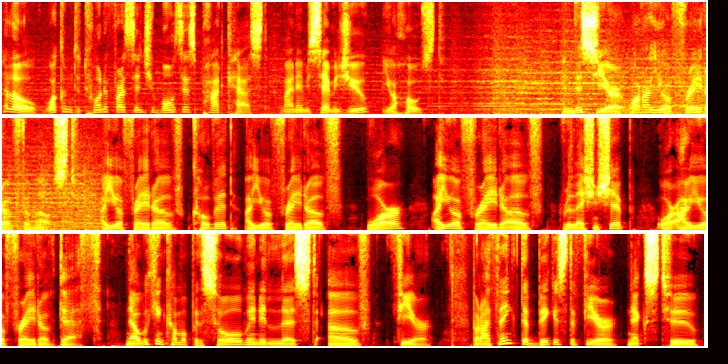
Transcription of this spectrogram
Hello, welcome to 21st Century Moses podcast. My name is Sammy Ju, your host. In this year, what are you afraid of the most? Are you afraid of COVID? Are you afraid of war? Are you afraid of relationship? Or are you afraid of death? Now, we can come up with so many lists of fear, but I think the biggest fear next to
